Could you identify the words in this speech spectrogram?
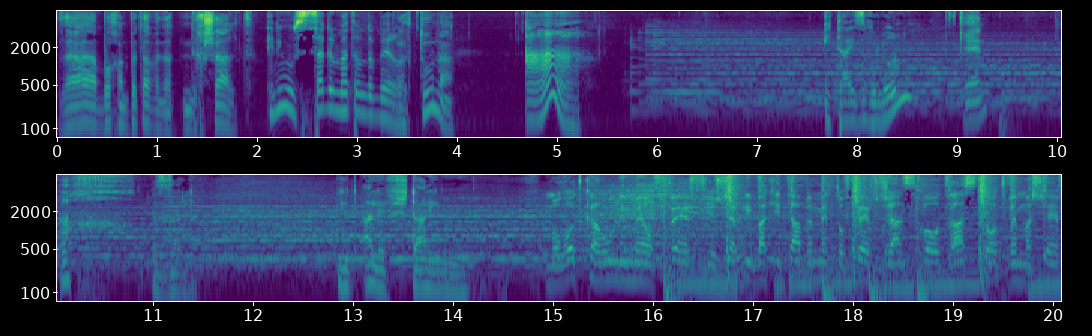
זה היה בוחן פתע ואת נכשלת. אין לי מושג על מה אתה מדבר. על טונה. אה. איתי זבולון? כן. אך, מזל. י"א שתיים. מורות קראו לי מעופף, יושב לי בכיתה ומתופף ג'אן ספורט, רסטות ומשאף,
